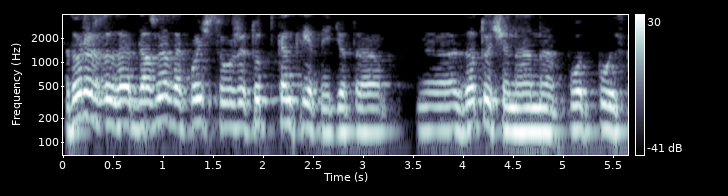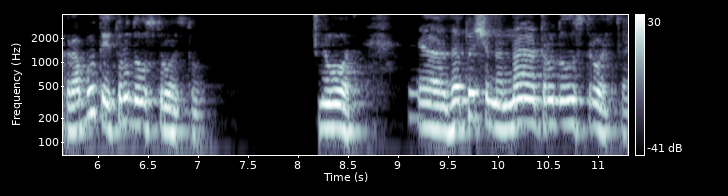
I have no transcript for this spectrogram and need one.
которая должна закончиться уже, тут конкретно идет, э, заточена она под поиск работы и трудоустройство. Вот э, заточена на трудоустройство.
